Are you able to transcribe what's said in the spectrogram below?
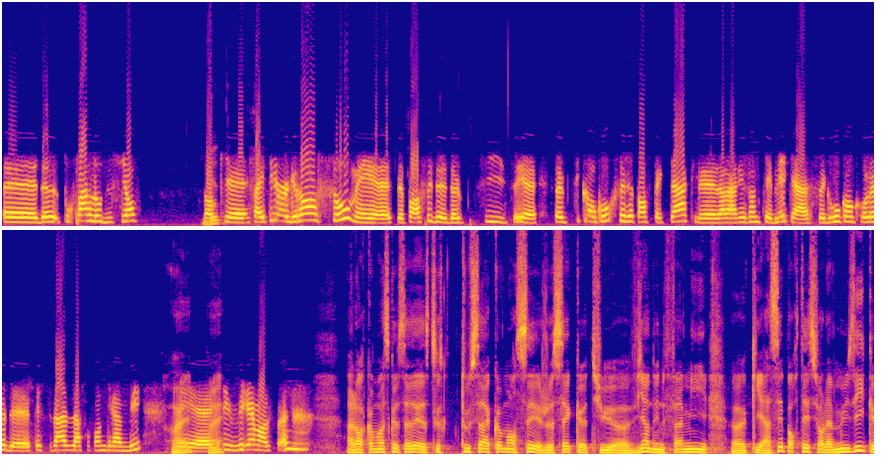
de pour faire l'audition donc, euh, ça a été un grand saut, mais euh, de passer d'un petit, tu sais, euh, c'est un petit concours, c'est en spectacle dans la région de Québec à ce gros concours-là de festival de la chanson de Granby. mais c'est vraiment le fun. Alors, comment est-ce que, ça, tout ça a commencé? Je sais que tu viens d'une famille qui est assez portée sur la musique.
